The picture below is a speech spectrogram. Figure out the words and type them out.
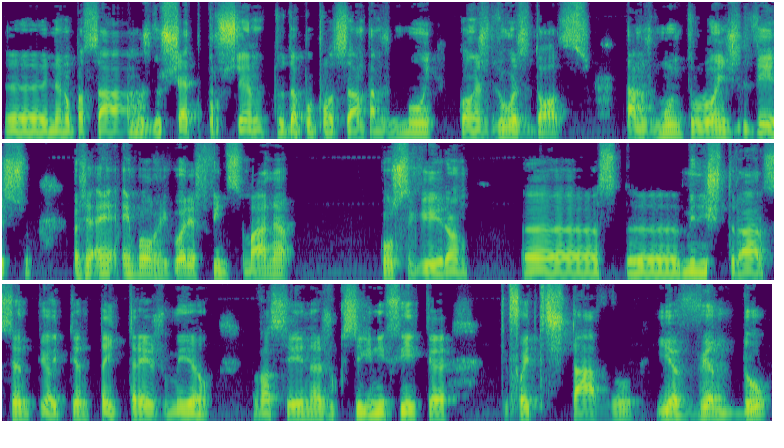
uh, ainda não passámos dos 7% da população, estamos muito com as duas doses. Estamos muito longe disso. Mas, em, em bom rigor, este fim de semana conseguiram uh, ministrar 183 mil vacinas, o que significa que foi testado e havendo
